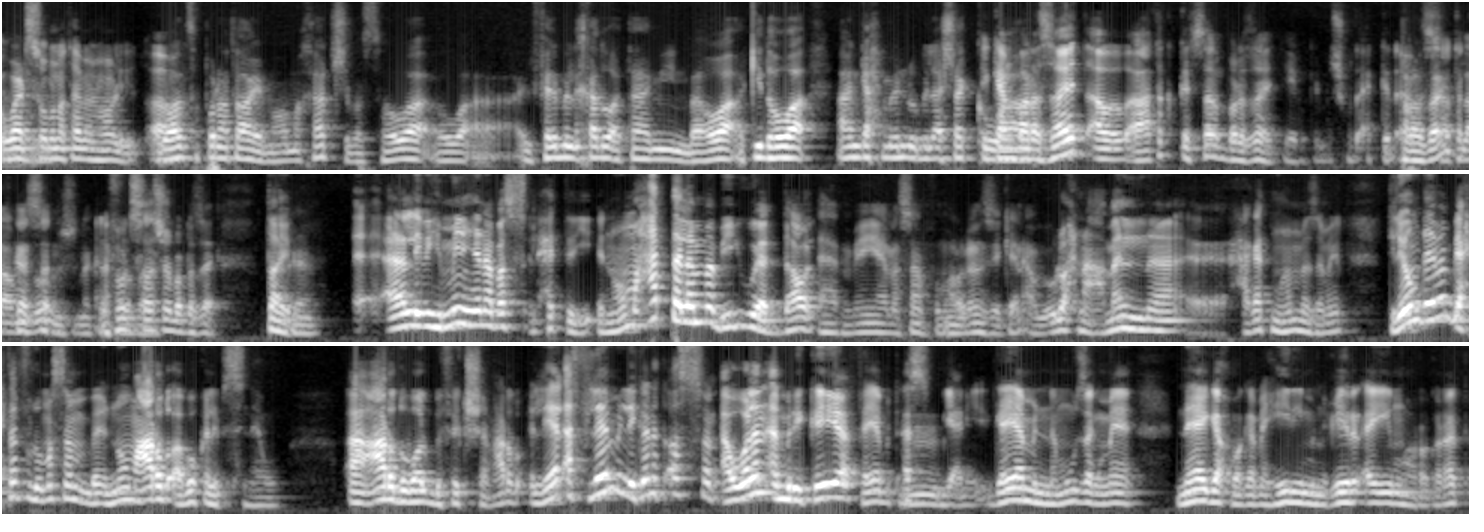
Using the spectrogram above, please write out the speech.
Once Upon a Time in Hollywood Once Upon a Time هو ما خدش بس هو هو الفيلم اللي خده وقتها مين بقى؟ هو أكيد هو أنجح منه بلا شك كان و- Parasite أو أعتقد كان سنه Parasite يمكن مش متأكد. Parasite لا كان 2019 Parasite طيب okay. أنا اللي بيهمني هنا بس الحتة دي إن هم حتى لما بييجوا يدعوا الأهمية مثلا في مهرجان زي كان أو يقولوا إحنا عملنا آه، حاجات مهمة زمان تلاقيهم دايما بيحتفلوا مثلا بإنهم عرضوا Apocalypse Now آه، عرضوا Pulp Fiction عرضوا اللي هي الأفلام اللي كانت أصلا اولا أمريكية فهي بتقسم. يعني جاية من نموذج ما ناجح وجماهيري من غير أي مهرجانات.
